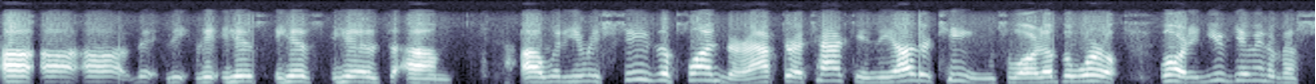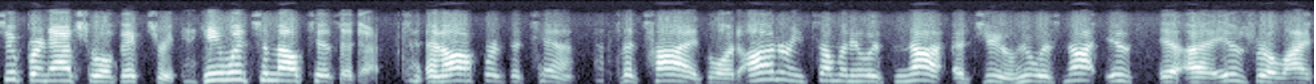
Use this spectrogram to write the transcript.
uh, uh, uh, the, the, the, his his his um, uh, when he received the plunder after attacking the other kings, Lord, of the world, Lord, and you've given him a supernatural victory. He went to Melchizedek and offered the tenth, the tithe, Lord, honoring someone who was not a Jew, who was not is, uh, Israelite,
